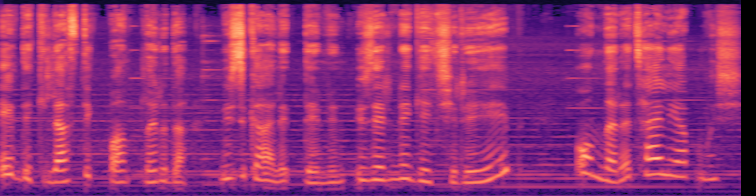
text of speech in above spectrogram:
Evdeki lastik bantları da müzik aletlerinin üzerine geçirip onlara tel yapmış.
